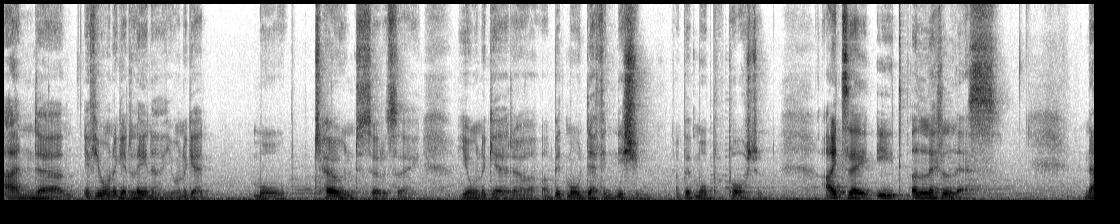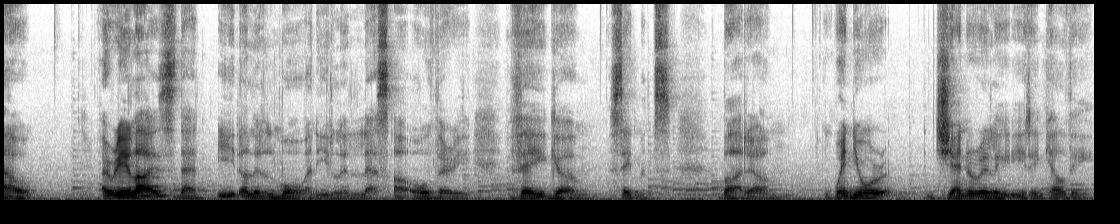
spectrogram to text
And uh, if you want to get leaner, you want to get more toned, so to say, you want to get uh, a bit more definition, a bit more proportion I'd say eat a little less. Now, I realize that eat a little more and eat a little less are all very vague um, statements. But um, when you're generally eating healthy,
